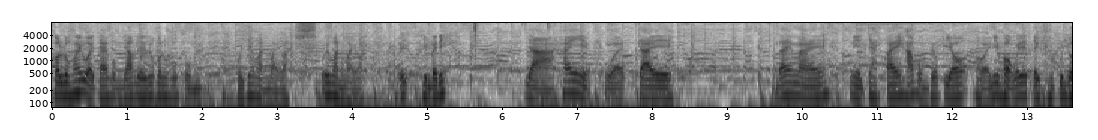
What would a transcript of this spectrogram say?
เขาลุมให้หัวใจผมยับเลยทุกคนโอ้โหผมโอ้ยเหี้ยหวั่นไหววะเอ้ยหวั่นไหววะเอ้ยพิมพ์ไปดิ อย่าให้หัวใจ ได้ไหมนี่จัดไปครับผมเฟี้ยวๆโอ้ยนี่บอกไม่ได้ตึงคุณดู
